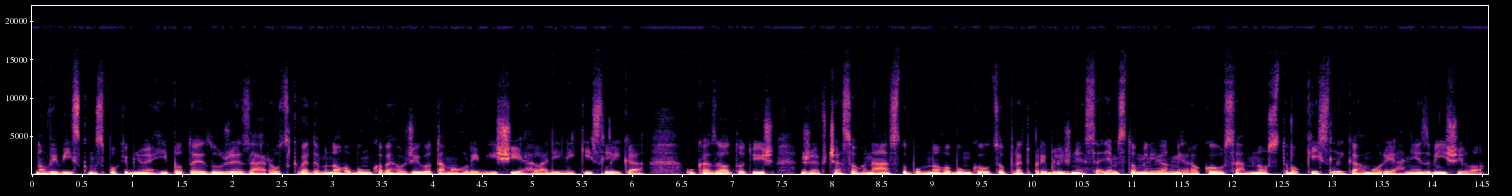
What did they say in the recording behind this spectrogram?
Nový výskum spochybňuje hypotézu, že za rozkvet mnohobunkového života mohli vyššie hladiny kyslíka. Ukázal totiž, že v časoch nástupu mnohobunkovcov pred približne 700 miliónmi rokov sa množstvo kyslíka v moriach nezvýšilo.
